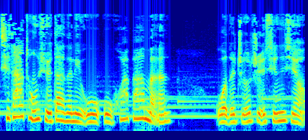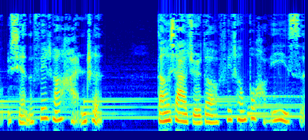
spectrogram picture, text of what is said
其他同学带的礼物五花八门，我的折纸星星显得非常寒碜。当下觉得非常不好意思，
